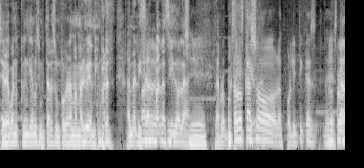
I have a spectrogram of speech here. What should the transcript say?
sería bueno que un día nos invitaras a un programa, Mario y a mí, para analizar Para cuál ha sido la, Sí. la En propuesta. todo de izquierda. caso, las políticas de Los estado de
